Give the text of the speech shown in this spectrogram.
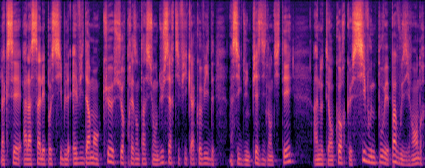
L'accès à la salle est possible évidemment que sur présentation du certificat Covid ainsi que d'une pièce d'identité. À noter encore que si vous ne pouvez pas vous y rendre,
